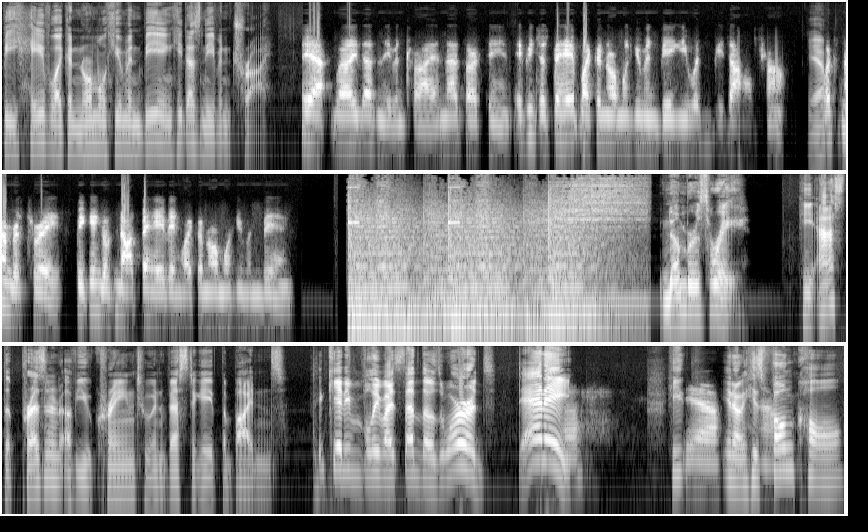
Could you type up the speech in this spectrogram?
behave like a normal human being, he doesn't even try. Yeah, well, he doesn't even try, and that's our theme. If he just behaved like a normal human being, he wouldn't be Donald Trump. Yep. What's number three? Speaking of not behaving like a normal human being. Number three. He asked the president of Ukraine to investigate the Bidens. I can't even believe I said those words. Danny! Uh, he, yeah, you know, his no. phone call,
